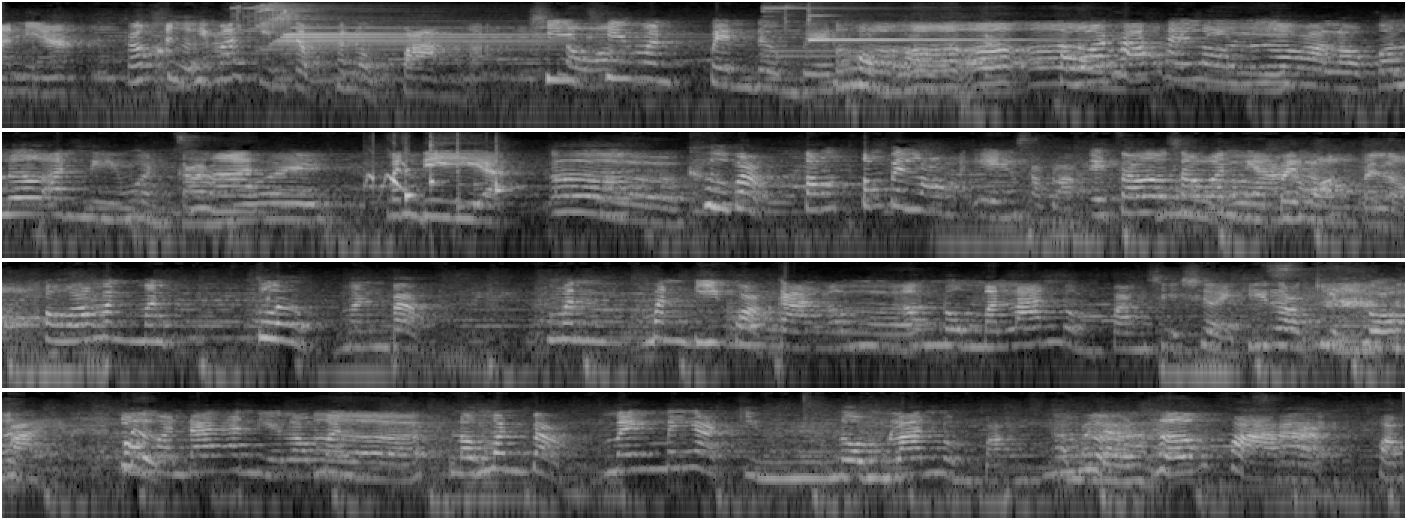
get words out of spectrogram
อันเนี้ยก็อัคืนอที่มากินกับขนมปังอะ ที่แต่ว่าที่มันเป็นเดอะเบสของเราเหมือนกันเออเออเออเพราะว่าถ้าให้เราเลือกอะเราก็เลือกอันนี้เหมือนกันใช่เลยมันดีอะ ไอ้เจ้าเจ้าอันเนี้ยไปลองเนาะไปลองเพราะว่ามันมันกรึบมันแบบมันมันดีกว่าการเอาเออเอานมมาราดขนมปังเฉยๆที่เรากินทั่วไปอะพอมันได้อันนี้แล้วมันเออแล้วมันแบบไม่ไม่อยากกินนมราดขนมปังธรรมเผื่อดาเพิ่มความใช่แบบความ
